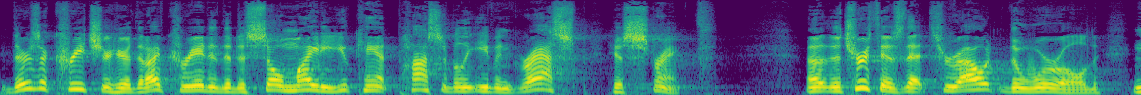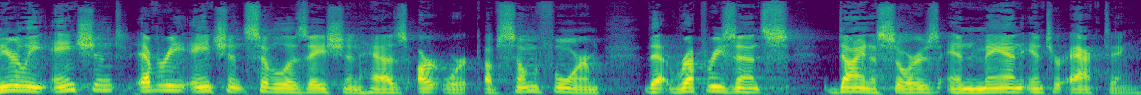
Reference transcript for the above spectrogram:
there's a creature here that I've created that is so mighty you can't possibly even grasp his strength. Uh, the truth is that throughout the world, nearly ancient, every ancient civilization has artwork of some form that represents dinosaurs and man interacting.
